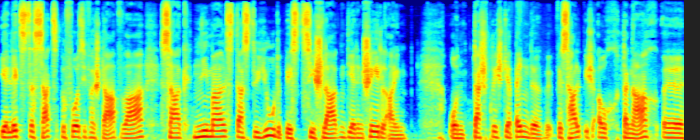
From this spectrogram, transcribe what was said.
Ihr letzter Satz, bevor sie verstarb, war, sag niemals, dass du Jude bist, sie schlagen dir den Schädel ein. Und das spricht ja Bände, weshalb ich auch danach äh,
